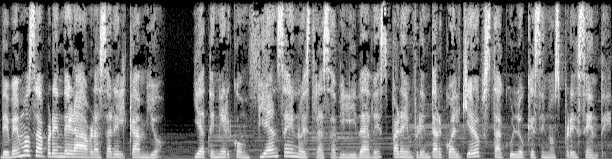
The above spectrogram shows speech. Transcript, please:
Debemos aprender a abrazar el cambio y a tener confianza en nuestras habilidades para enfrentar cualquier obstáculo que se nos presente.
